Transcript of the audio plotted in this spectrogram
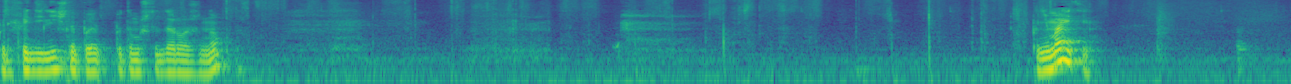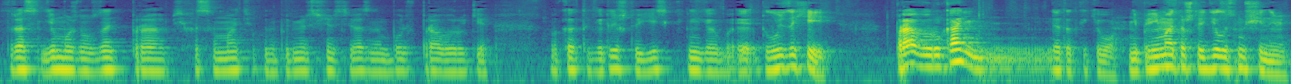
Приходи лично, потому что дороже. Ну, Понимаете? Здравствуйте, где можно узнать про психосоматику, например, с чем связана боль в правой руке? Вы как-то говорили, что есть книга... Э, Луиза Хей. Правая рука, этот как его, не принимает то, что я делаю с мужчинами.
